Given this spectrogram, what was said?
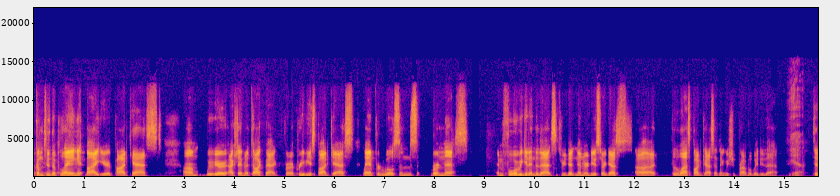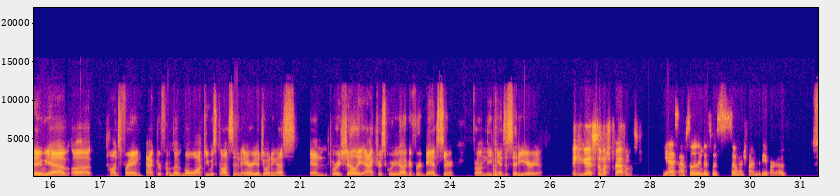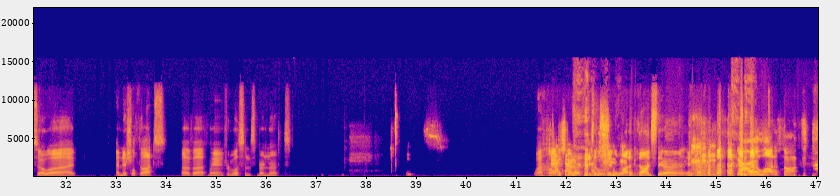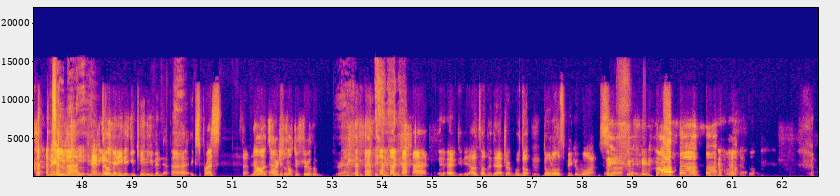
welcome, welcome to the Playing It by Ear podcast. Um, we're actually having a talk back for our previous podcast, Lanford Wilson's "Burn This." And before we get into that, since we didn't introduce our guests uh, for the last podcast, I think we should probably do that. Yeah. Today we have uh, Hans Pfrang, actor from the Milwaukee, Wisconsin area, joining us, and Torrie Shelly, actress, choreographer, dancer from the Kansas City area. Thank you guys so much for having us. Yes, absolutely. This was so much fun to be a part of. So, uh, initial thoughts of uh, Lanford Wilson's Burn This. It's... Wow. I I start found off? There's a, there's a lot of thoughts there. there? There are a lot of thoughts. Too many. Many. so many that you can't even uh, express them. No, it's hard to filter through them. Right. I'll tell the dad joke. Well, don't don't all speak at once. Uh,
